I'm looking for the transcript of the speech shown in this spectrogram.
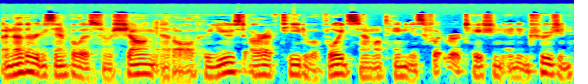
Another example is from Xiong et al., who used RFT to avoid simultaneous foot rotation and intrusion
